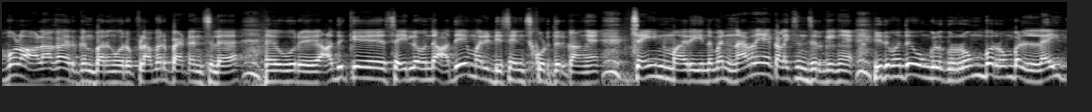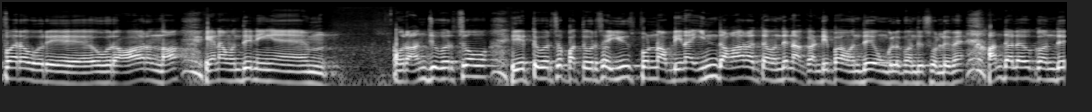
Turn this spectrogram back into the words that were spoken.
அவ்வளோ அழகாக இருக்குன்னு பாருங்கள் ஒரு ஃப்ளவர் பேட்டர்ன்ஸில் ஒரு அதுக்கு சைடில் வந்து அதே மாதிரி டிசைன்ஸ் கொடுத்துருக்காங்க. செயின் மாதிரி இந்த மாதிரி நிறைய கலெக்ஷன்ஸ் இருக்குங்க. இது வந்து உங்களுக்கு ரொம்ப ரொம்ப லைஃப் வர ஒரு ஒரு ஆரம் தான். ஏன்னா வந்து நீங்கள் ஒரு அஞ்சு வருஷம் எட்டு வருஷம் பத்து வருஷம் யூஸ் பண்ணணும் அப்படின்னா இந்த ஆரத்தை வந்து நான் கண்டிப்பாக வந்து உங்களுக்கு வந்து சொல்லுவேன். அந்த அளவுக்கு வந்து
